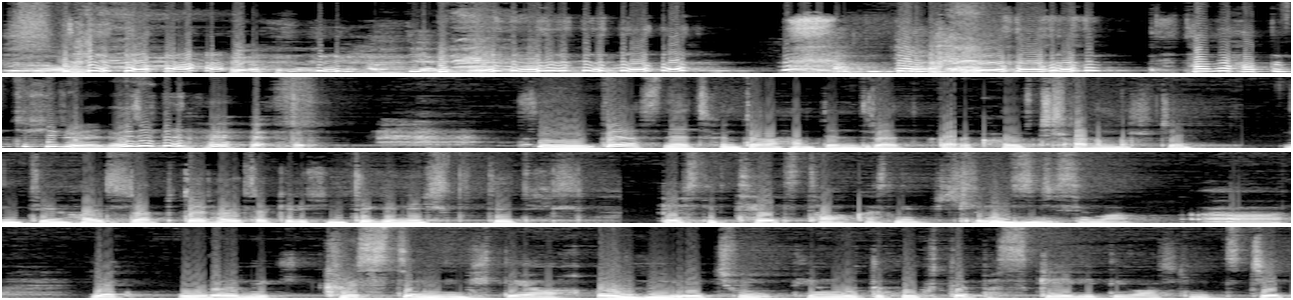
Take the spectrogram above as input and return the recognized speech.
Йоо. Таны хатавч хэр вэ? Тийм би бас найз хүнтэйгээ хамт амьдраад баг 2 жил гарсан болж байна. Энд тийм хоёлаа бид хоёр хоёлаа гэр ихэнтэйгээ нээлттэй тэгэл. Би бас нэг TED Talk-аас нэг бичлэг үзчихсэн юм аа. Яг өөрөө нэг Кристиан нэмэгтэй байхгүй ээж хүн тэнгуүтэ хүүхдээ бас гей гэдгийг олж мэдчихээд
